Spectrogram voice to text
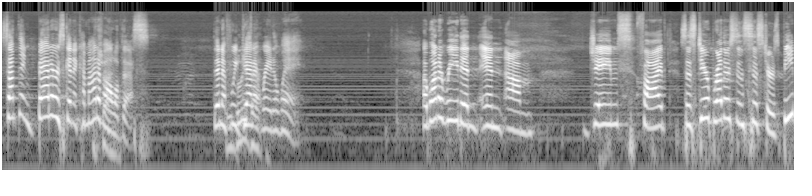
Something better is going to come out of right. all of this than if We we, get that. it right away. I want to read in, in um, James 5 It says, Dear brothers and sisters, be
